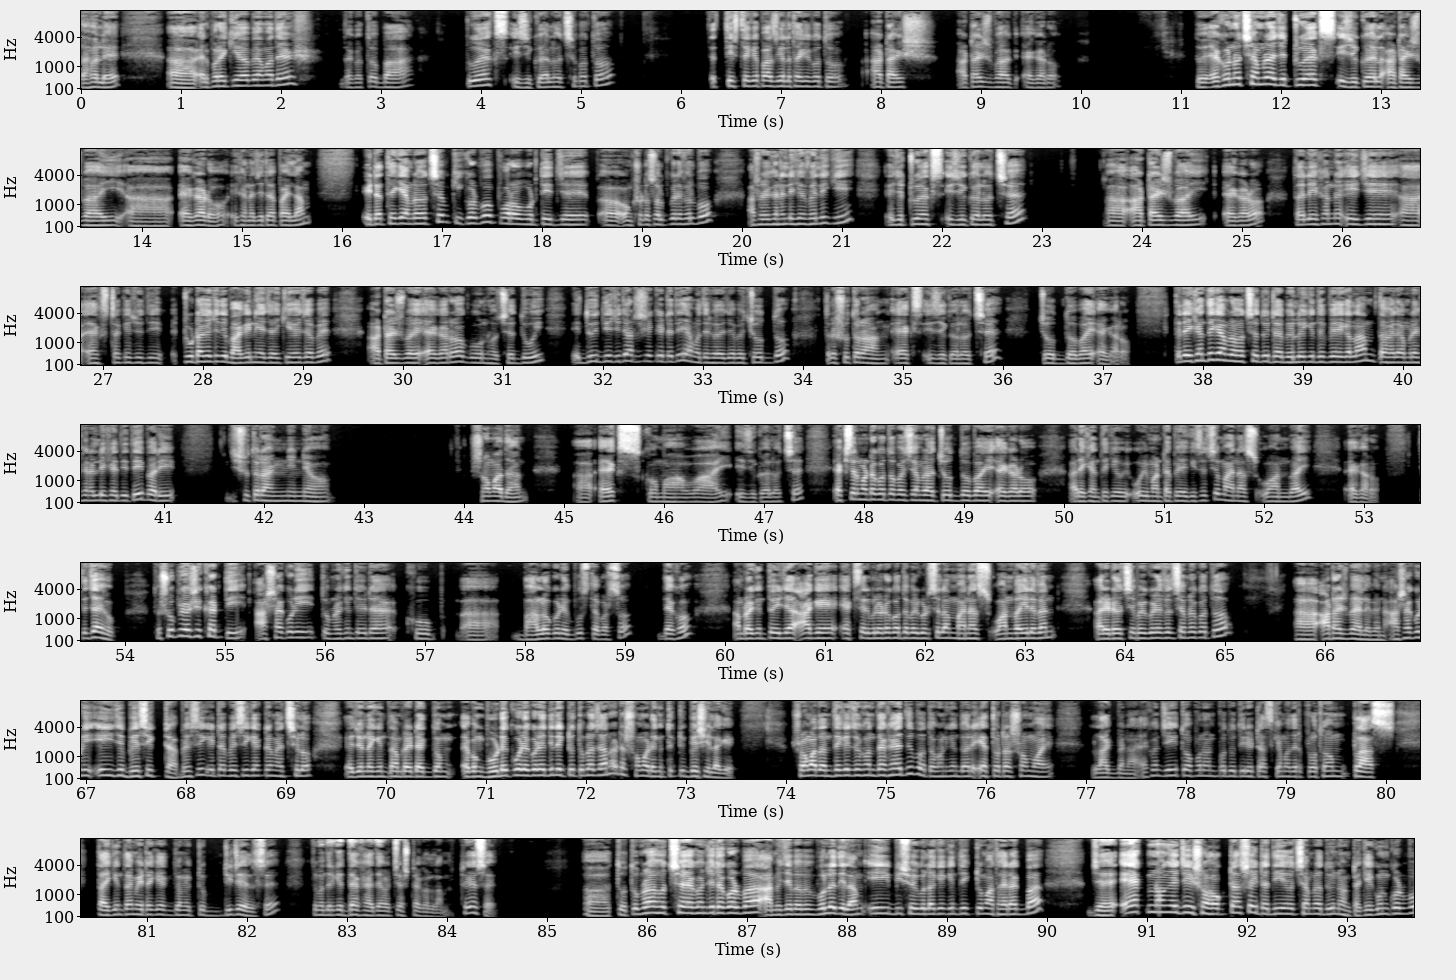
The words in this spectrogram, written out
তাহলে এরপরে কি হবে আমাদের? দেখো তো, বা টু এক্স ইজ ইকুয়াল হচ্ছে কত? তেত্রিশ থেকে পাঁচ গেলে থাকে কত? আঠাইশ। আঠাইশ ভাগ এগারো। তো এখন হচ্ছে আমরা যে টু এক্স ইজ ইকুয়াল আঠাইশ বাই এগারো, এখানে যেটা পাইলাম, এটা থেকে আমরা হচ্ছে কি করব? পরবর্তী যে অংশটা সলভ করে ফেলব। আসলে এখানে লিখে ফেলি কি? এই যে টু এক্স ইজ ইকুয়াল হচ্ছে আঠাইশ বাই এগারো। তাহলে এখানে এই যে এক্সটাকে যদি টুটাকে যদি ভাগে নিয়ে যায় কি হয়ে যাবে? আঠাশ বাই এগারো গুণ হচ্ছে দুই। এই দুই দিয়ে যদি আঠাশকে কেটে দিই, আমাদের হয়ে যাবে চোদ্দ। তাহলে সুতরাং এক্স ইজ ইকুয়াল হচ্ছে চোদ্দ বাই এগারো। তাহলে এখান থেকে আমরা হচ্ছে দুইটা ভ্যালুই কিন্তু পেয়ে গেলাম। তাহলে আমরা এখানে লিখে দিতেই পারি, সুতরাং নির্ণয় সমাধান x comma y is equal হচ্ছে এক্সের মানটা কত পাইছি আমরা চোদ্দ বাই এগারো, আর এখান থেকে ওই- ওই মানটা পেয়ে গেছি হচ্ছে মাইনাস ওয়ান বাই এগারো। তো যাই হোক, তো সুপ্রিয় শিক্ষার্থী, আশা করি তোমরা কিন্তু এটা খুব ভালো করে বুঝতে পারছ। দেখো, আমরা কিন্তু এই যে আগে এক্সের ভ্যালুটা কত বের করেছিলাম? মাইনাস ওয়ান বাই ইলেভেন আর এটা হচ্ছে বের করে ফেলছি আমরা কত? আঠাশ বা ইলেভেন আশা করি এই যে বেসিকটা বেসিক এটা বেসিক একটা ম্যাচ ছিল এই জন্য কিন্তু আমরা এটা একদম, এবং বোর্ডে করে করে দিলে একটু তোমরা জানো, এটা সময়টা কিন্তু একটু বেশি লাগে। সমাধান থেকে যখন দেখাই দিব, তখন কিন্তু আর এতটা সময় লাগবে না। এখন যেহেতু অপনয়ন পদ্ধতির এটা আজকে আমাদের প্রথম ক্লাস তাই কিন্তু আমি এটাকে একদম একটু ডিটেলসে তোমাদেরকে দেখায় দেওয়ার চেষ্টা করলাম। ঠিক আছে? তো তোমরা হচ্ছে এখন যেটা করবা, আমি যেভাবে বলে দিলাম, এই বিষয়গুলোকে কিন্তু একটু মাথায় রাখবা যে এক নঙে যে সহগটা আছে এটা দিয়ে হচ্ছে আমরা দুই নংটাকে গুণ করব।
